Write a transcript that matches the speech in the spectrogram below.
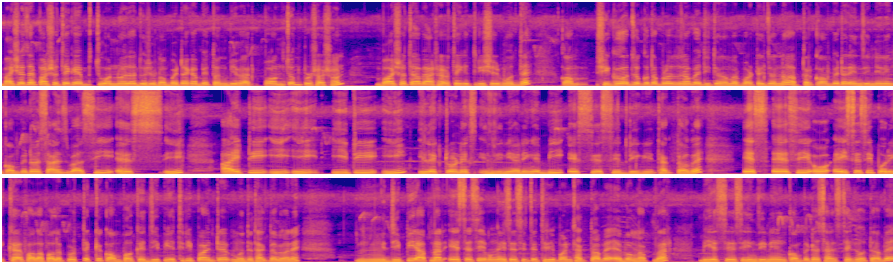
বাইশ হাজার পাঁচশো থেকে চুয়ান্ন হাজার দুশো নব্বই টাকা বেতন বিভাগ পঞ্চম প্রশাসন। বয়স হতে হবে আঠারো থেকে ত্রিশের মধ্যে। কম শিক্ষাগত যোগ্যতা প্রয়োজন হবে, দ্বিতীয় নম্বর পদটির জন্য। আপনার কম্পিউটার ইঞ্জিনিয়ারিং, কম্পিউটার সায়েন্স বা সিএসই, আইটিইই, ইটিই, ইলেকট্রনিক্স ইঞ্জিনিয়ারিংয়ে বিএসসিএসসি ডিগ্রি থাকতে হবে। এসএসসি ও এইচএসসি পরীক্ষায় ফলাফলে প্রত্যেককে কমপক্ষে জিপিএ থ্রি পয়েন্টের মধ্যে থাকতে হবে। মানে জিপিএ আপনার এসএসসি এবং এসএসসিতে থ্রি পয়েন্ট থাকতে হবে এবং আপনার বিএসসিএসসি ইঞ্জিনিয়ারিং, কম্পিউটার সায়েন্স থেকে হতে হবে।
